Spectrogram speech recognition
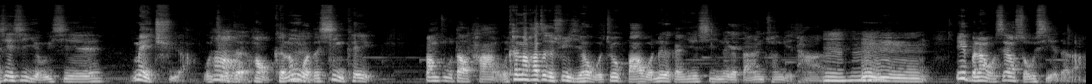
谢是有一些 match 啊，我觉得哈、可能我的信可以帮助到他。我看到他这个讯息后，我就把我那个感谢信那个答案传给他。嗯嗯嗯嗯，因为本来我是要手写的啦，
